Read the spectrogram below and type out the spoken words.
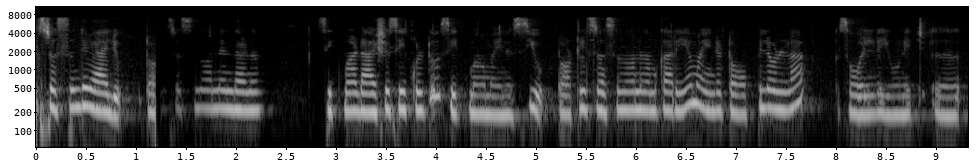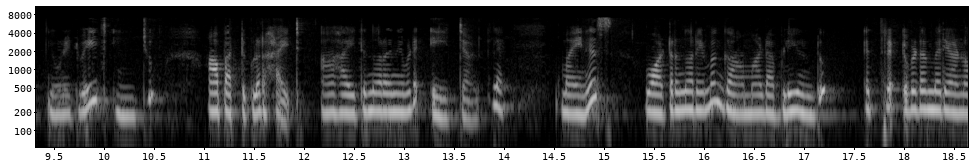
സ്ട്രെസ്സിന്റെ വാല്യൂ ടോട്ടൽ സ്ട്രെസ് എന്ന് പറഞ്ഞാൽ എന്താണ്? Sigma dash is equal to sigma minus U total stress എന്ന് പറഞ്ഞാൽ നമുക്കറിയാം അതിന്റെ ടോപ്പിലുള്ള സോയിലിന്റെ യൂണിറ്റ് യൂണിറ്റ് വെയിറ്റ് ടു ആ പർട്ടിക്കുലർ ഹൈറ്റ് ആ ഹൈറ്റ് എന്ന് പറയുന്നത് ഇവിടെ എയ്റ്റ് ആണ് അല്ലേ? മൈനസ് വാട്ടർ എന്ന് പറയുമ്പോൾ ഗാമ ഡബ്ല്യു ഇന്റു എത്ര ഇവിടം വരെയാണോ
